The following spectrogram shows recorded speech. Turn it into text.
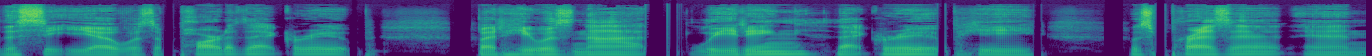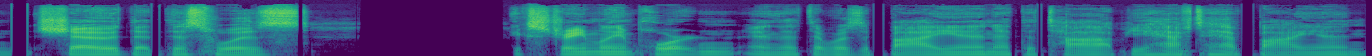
the CEO was a part of that group, but he was not leading that group. He was present and showed that this was extremely important and that there was a buy in at the top. You have to have buy in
